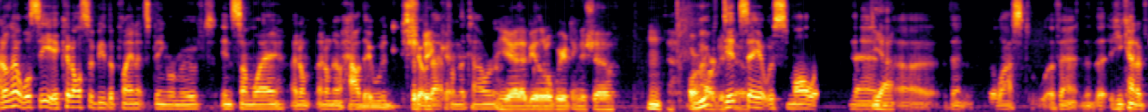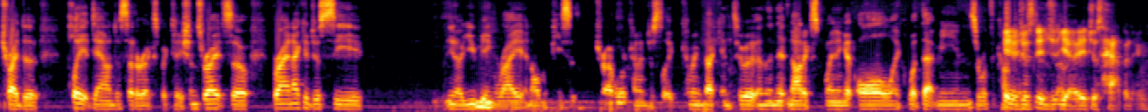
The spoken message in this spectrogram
I don't know. We'll see. It could also be the planets being removed in some way. I don't. I don't know how they would it's show that ca- from the tower. Yeah, that'd be a little weird thing to show. Hmm. Or Luke did show. say it was smaller than yeah. uh, than the last event. That he kind of tried to play it down to set our expectations right. So Brian, I could just see, you know, you being right and all the pieces of the traveler kind of just like coming back into it, and then it not explaining at all like what that means or what the context. It just, it just yeah, it just happening.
